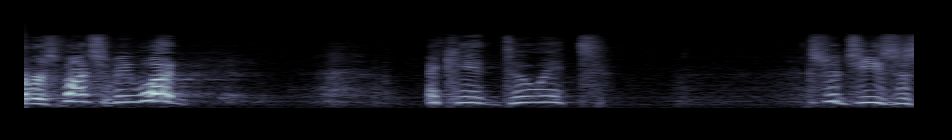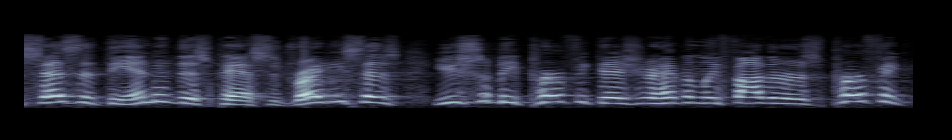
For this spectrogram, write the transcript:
response should be what? I can't do it. That's what Jesus says at the end of this passage, right? He says, You shall be perfect as your heavenly Father is perfect,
